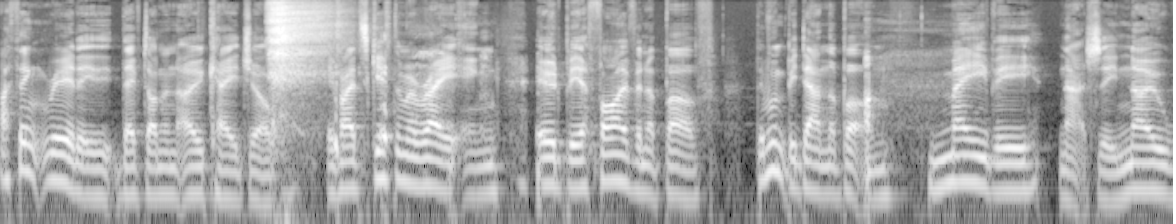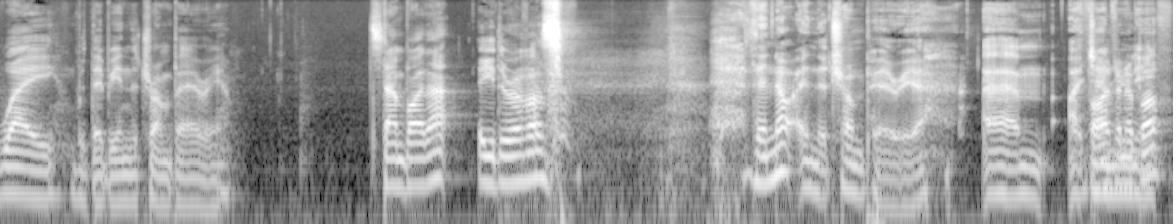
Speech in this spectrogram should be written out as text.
I think really they've done an okay job. if I had to give them a rating, it would be a five and above. They wouldn't be down the bottom. Maybe, naturally, no way would they be in the Trump area. Stand by that, either of us. They're not in the Trump area. Um, I Five and above.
